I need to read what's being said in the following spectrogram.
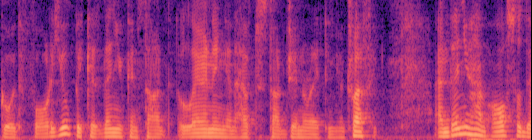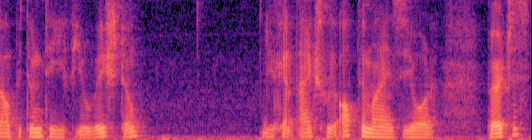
good for you because then you can start learning and have to start generating your traffic. And then you have also the opportunity if you wish to, you can actually optimize your purchase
